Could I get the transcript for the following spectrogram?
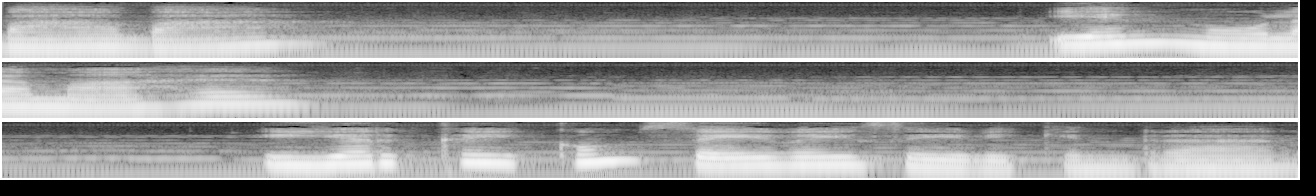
பாபா என் மூலமாக இயற்கைக்கும் சேவை செய்விக்கின்றார்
